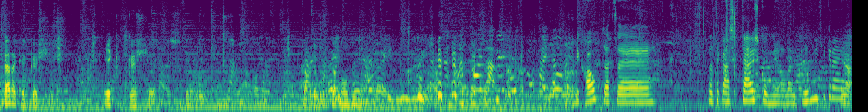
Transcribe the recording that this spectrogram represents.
sterke kusjes. Ik kus je stil en zacht. Nou, dan moet ik dat nog doen. Ik hoop dat, eh, dat ik als ik thuis kom weer een leuk bloemetje krijg. Ja,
